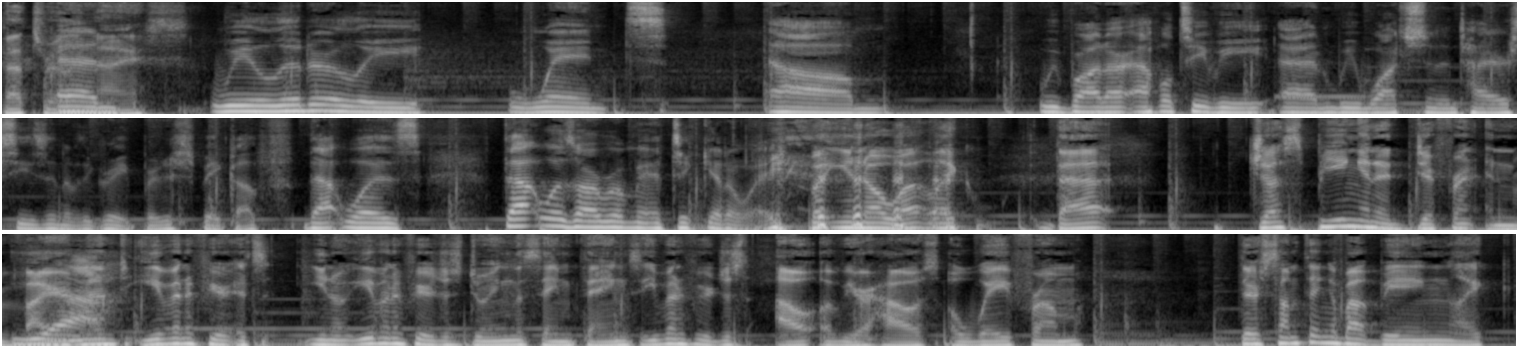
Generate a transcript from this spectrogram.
That's really And nice. We literally went. Um, we brought our Apple TV and we watched an entire season of the Great British Bake Off. That was that was our romantic getaway. But you know what? Like that just being in a different environment, even if you're it's you know, even if you're just doing the same things, even if you're just out of your house, away from there's something about being like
